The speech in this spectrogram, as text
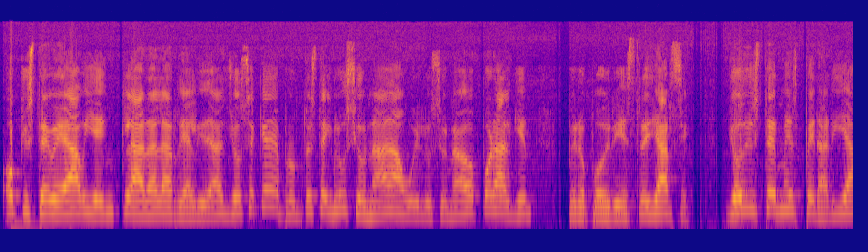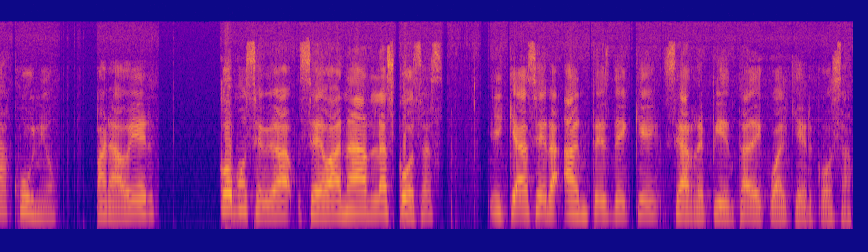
o que usted vea bien clara la realidad. Yo sé que de pronto está ilusionada o ilusionado por alguien, pero podría estrellarse. Yo de usted me esperaría junio para ver cómo se, se van a dar las cosas y qué hacer antes de que se arrepienta de cualquier cosa.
